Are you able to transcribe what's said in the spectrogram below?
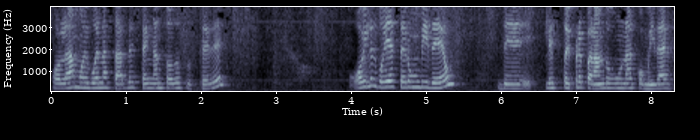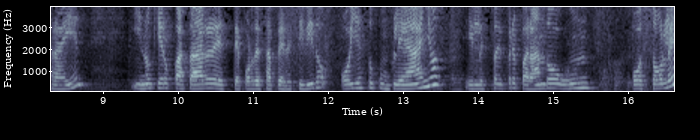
Hola, muy buenas tardes tengan todos ustedes. Hoy les voy a hacer un video de, les estoy preparando una comida a Efraín y no quiero pasar este por desapercibido. Hoy es su cumpleaños y le estoy preparando un pozole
